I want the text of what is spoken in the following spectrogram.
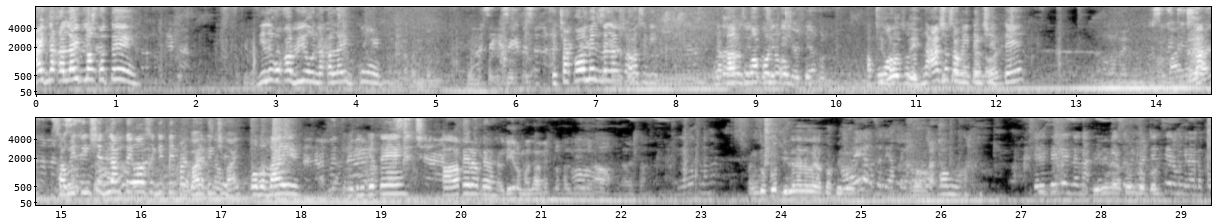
Ay, naka-live man ko te. Dili ko ka-view, naka-live ko. Ipa-comment na lang siya. O sige. Nakakuha ko noong. Kapuha ko sulod. Naa siya sa waiting shed te. Sa, sa waiting shed lang te. O sige te, pa waiting shed. O babae. Waiting ka te. Ah, okay ra, okay ra. Kaldero, magamit lo kaldero. Ang dukot dila na lang nato pilo. Dili-dili na na. Na Case of ang dukot. emergency, naman ginagawa ko.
